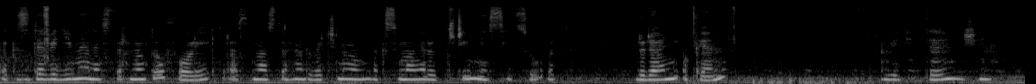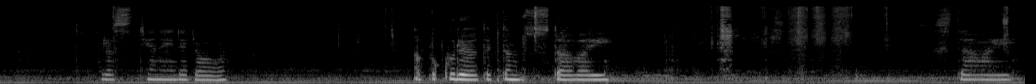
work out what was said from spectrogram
Tak zde vidíme nestrhnutou folii, která se má strhnout většinou maximálně do tří měsíců od dodání oken. A vidíte, že to prostě nejde dolů. A pokud jo, tak tam stávají stávají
